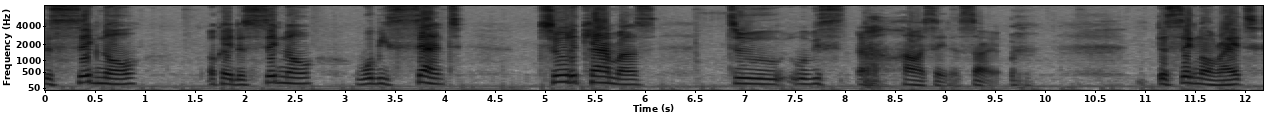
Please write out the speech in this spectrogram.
the signal okay the signal will be sent to the cameras to will be how I say this sorry the signal right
